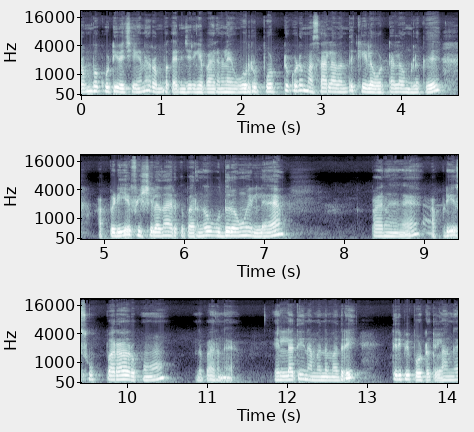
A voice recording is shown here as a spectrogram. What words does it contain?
ரொம்ப கூட்டி வச்சிங்கன்னா ரொம்ப கரிஞ்சிருங்க பாருங்களேன். ஒரு பொட்டு கூட மசாலா வந்து கீழே ஒட்டலை உங்களுக்கு. அப்படியே ஃபிஷ்ஷில் தான் இருக்குது பாருங்கள் உதிரவும் இல்லை. பாருங்க அப்படியே சூப்பராக இருக்கும். இந்த பாருங்கள் எல்லாத்தையும் நம்ம இந்த மாதிரி திருப்பி போட்டுக்கலாங்க.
